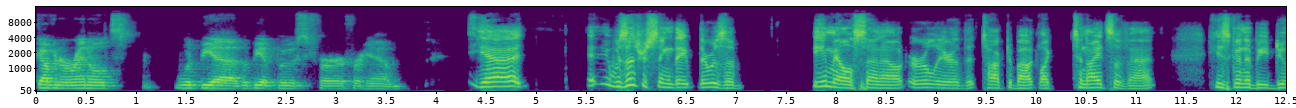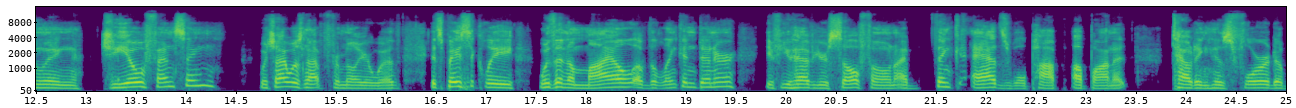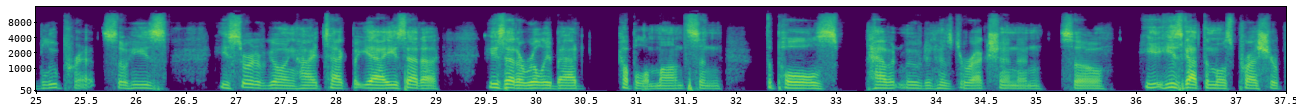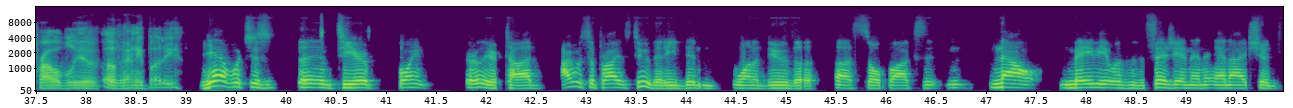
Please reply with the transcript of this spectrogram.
governor reynolds would be a would be a boost for for him. Yeah, it, it was interesting. They there was a email sent out earlier that talked about like tonight's event. He's going to be doing geofencing, which I was not familiar with. It's basically within a mile of the Lincoln dinner. If you have your cell phone, I think ads will pop up on it touting his Florida blueprint. So he's he's sort of going high tech. But yeah, he's had a he's had a really bad couple of months, and the polls haven't moved in his direction, and so he he's got the most pressure probably of, of anybody. Yeah, which is uh, to your point earlier, Todd. I was surprised too that he didn't want to do the uh, soapbox. Now, maybe it was a decision, and and I should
